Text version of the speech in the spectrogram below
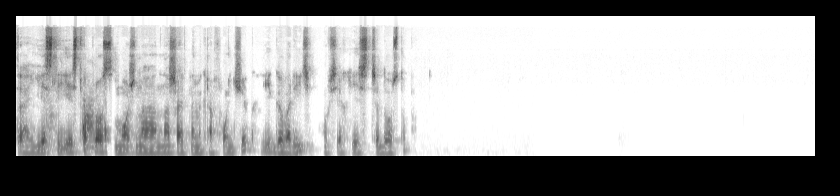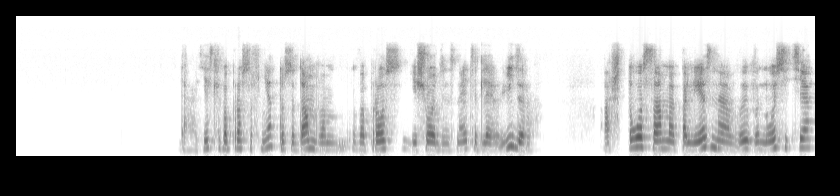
Да, если есть вопросы, можно нажать на микрофончик и говорить. У всех есть доступ. Да, если вопросов нет, то задам вам вопрос еще один, знаете, для лидеров. А что самое полезное вы выносите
